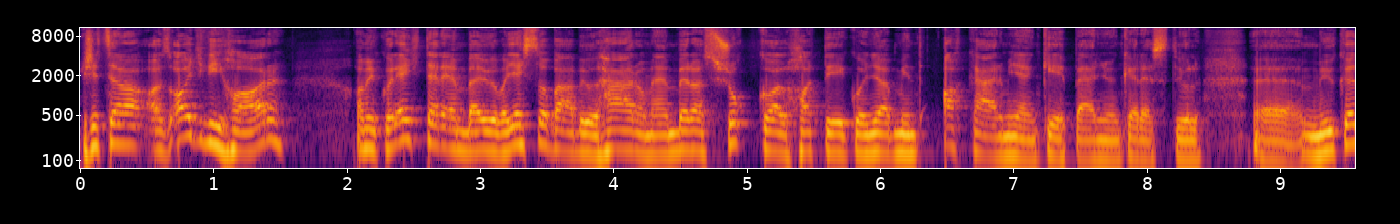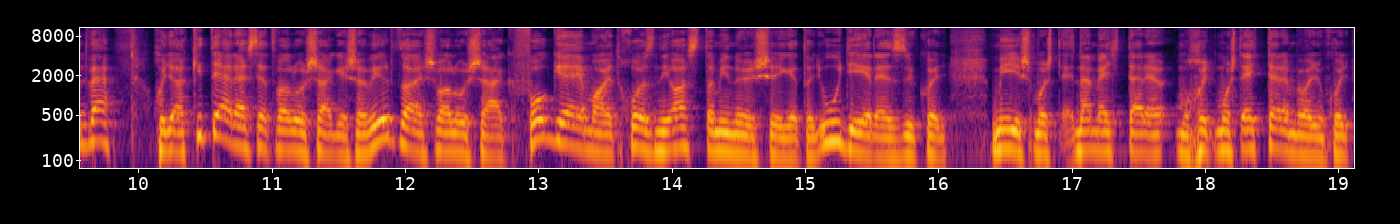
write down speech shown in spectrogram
És egyszerűen az agyvihar, amikor egy terembe ül, vagy egy szobába ül három ember, az sokkal hatékonyabb, mint akármilyen képernyőn keresztül e, működve, hogy a kiterjesztett valóság és a virtuális valóság fogja-e majd hozni azt a minőséget, hogy úgy érezzük, hogy mi is most nem egy terem, hogy most egy teremben vagyunk, hogy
